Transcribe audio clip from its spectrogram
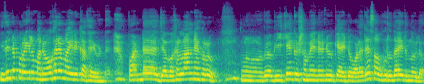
ഇതിന്റെ പുറകിൽ മനോഹരമായൊരു കഥയുണ്ട്. പണ്ട് ജവഹർലാൽ നെഹ്റു വി കെ കൃഷ്ണമേനോനും ഒക്കെ ആയിട്ട് വളരെ സൗഹൃദമായിരുന്നല്ലോ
